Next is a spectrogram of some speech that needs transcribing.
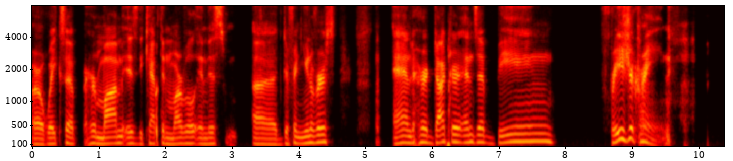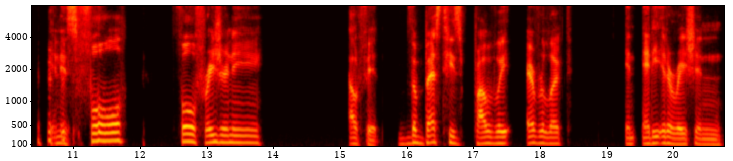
or wakes up. Her mom is the Captain Marvel in this uh different universe, and her doctor ends up being Frasier Crane in his full full Frasier knee outfit. The best he's probably ever looked in any iteration,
